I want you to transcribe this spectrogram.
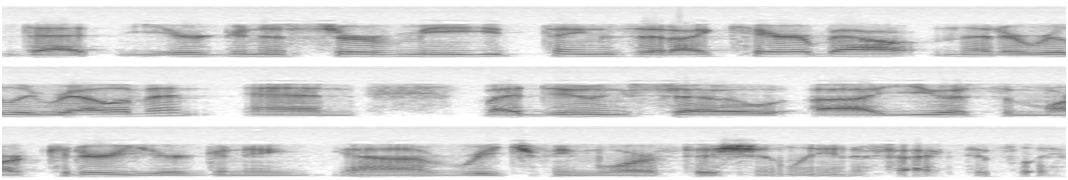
that you're going to serve me things that I care about and that are really relevant. And by doing so, uh, you as the marketer, you're going to uh, reach me more efficiently and effectively.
